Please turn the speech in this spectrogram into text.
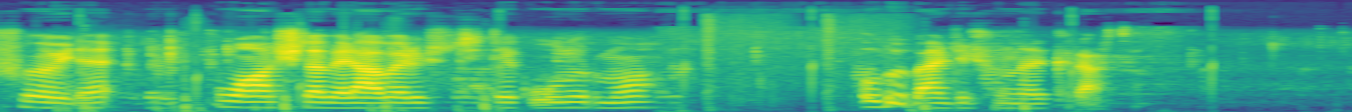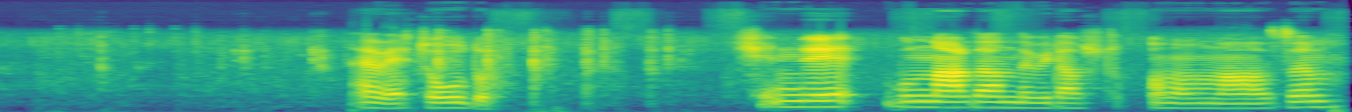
Şöyle bu ağaçla beraber üst stek olur mu? Olur bence şunları kırarsın. Evet oldu. Şimdi bunlardan da biraz toplamam lazım.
